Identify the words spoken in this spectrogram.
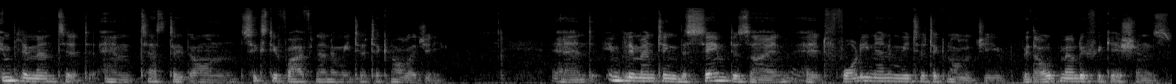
implemented and tested on 65 nanometer technology. And implementing the same design at 40 nanometer technology without modifications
